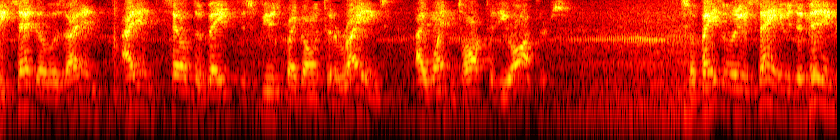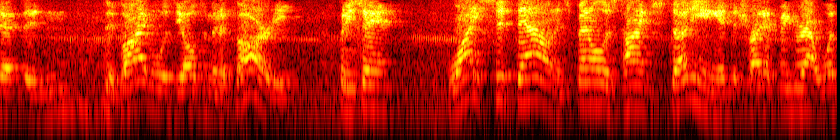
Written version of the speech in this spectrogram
he said though was, I didn't, I didn't settle debate disputes by going to the writings. I went and talked to the authors. So basically, what he was saying, he was admitting that the, the Bible was the ultimate authority, but he's saying, why sit down and spend all this time studying it to try to figure out what,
